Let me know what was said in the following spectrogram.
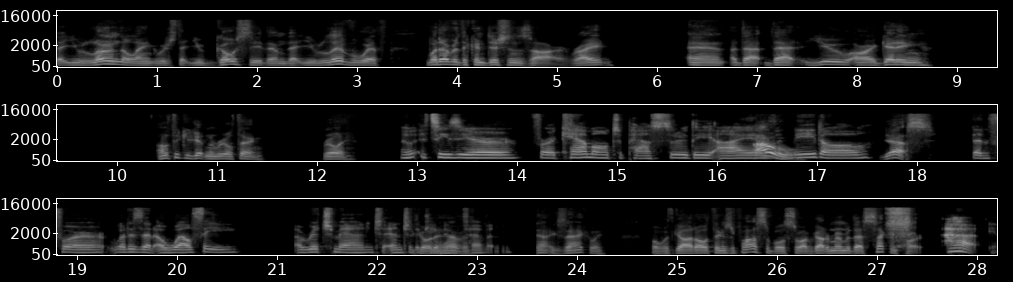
that you learn the language, that you go see them, that you live with whatever the conditions are, right? And that that you are getting I don't think you're getting the real thing, really. Oh, It's easier for a camel to pass through the eye of a Oh. needle Yes. than for what is it, a wealthy, a rich man to enter To the kingdom of heaven. heaven. Yeah, exactly. But with God, all things are possible. So I've got to remember that second part. Ah, yeah.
